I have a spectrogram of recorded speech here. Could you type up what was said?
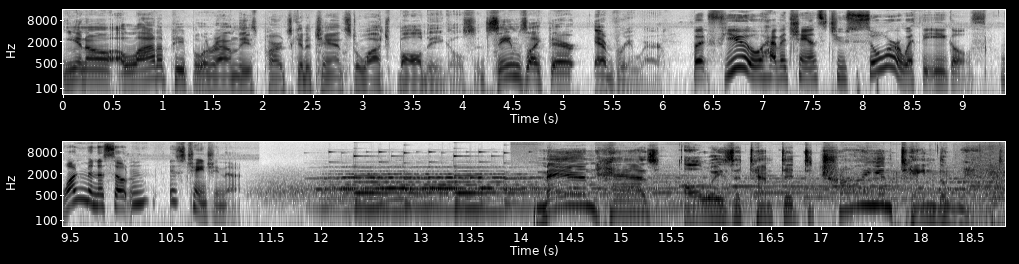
You know, a lot of people around these parts get a chance to watch bald eagles. It seems like they're everywhere. But few have a chance to soar with the eagles. One Minnesotan is changing that. Man has always attempted to try and tame the wind.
